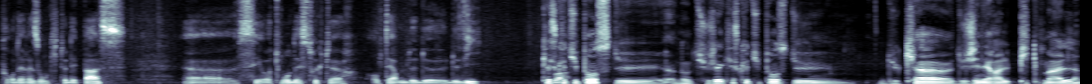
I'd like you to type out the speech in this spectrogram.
pour des raisons qui te dépassent, c'est hautement destructeur en termes de, vie. Qu'est-ce que tu penses du un autre sujet Qu'est-ce que tu penses du, du cas du général Picmal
